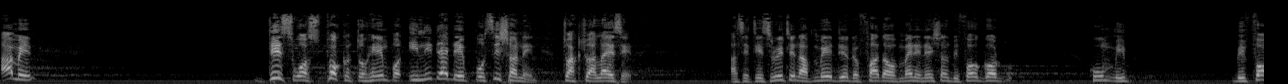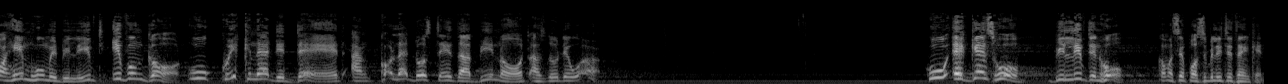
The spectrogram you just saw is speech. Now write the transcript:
I mean, this was spoken to him, but he needed a positioning to actualize it. As it is written, I've made thee the father of many nations before God, whom he, before him whom he believed, even God, who quickened the dead and called those things that be not as though they were. who against hope believed in hope. Come and say possibility thinking.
